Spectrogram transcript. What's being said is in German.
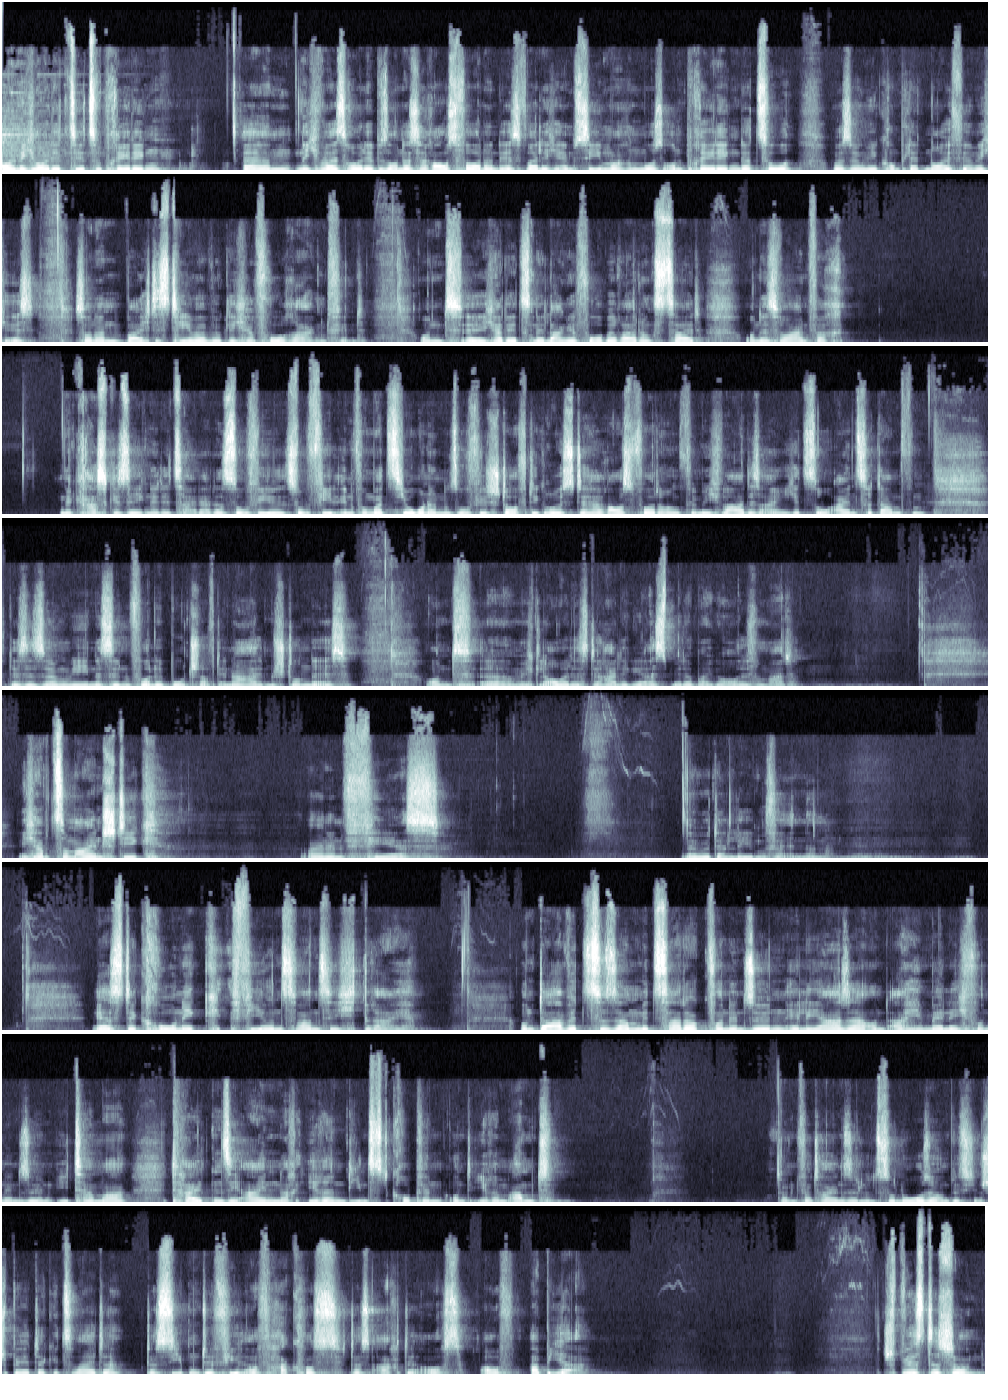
freue mich heute hier zu predigen. Ähm, nicht, weil es heute besonders herausfordernd ist, weil ich MC machen muss und predigen dazu, was irgendwie komplett neu für mich ist, sondern weil ich das Thema wirklich hervorragend finde. Und äh, ich hatte jetzt eine lange Vorbereitungszeit und es war einfach eine krass gesegnete Zeit. Er hatte so viel, so viel Informationen und so viel Stoff. Die größte Herausforderung für mich war, das eigentlich jetzt so einzudampfen, dass es irgendwie eine sinnvolle Botschaft in einer halben Stunde ist. Und äh, ich glaube, dass der Heilige Geist mir dabei geholfen hat. Ich habe zum Einstieg einen Vers. Er wird dein Leben verändern. 1. Chronik 24,3. Und David zusammen mit Zadok von den Söhnen Eleazar und Ahimelech von den Söhnen Itamar teilten sie ein nach ihren Dienstgruppen und ihrem Amt. Dann verteilen sie so lose und ein bisschen später geht es weiter. Das siebente fiel auf Hakkos, das achte auf Abia. Spürst du schon?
